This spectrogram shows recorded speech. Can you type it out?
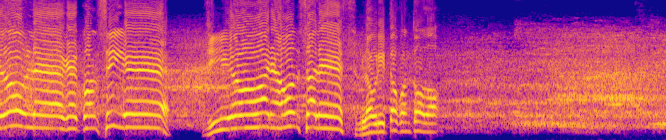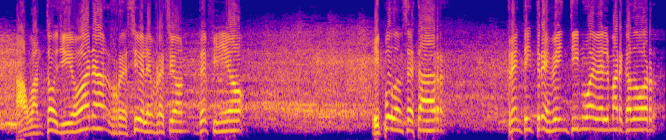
doble que consigue Giovanna González. Lo gritó con todo. Aguantó Giovanna, recibe la infracción, definió y pudo encestar. 33-29 el marcador.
